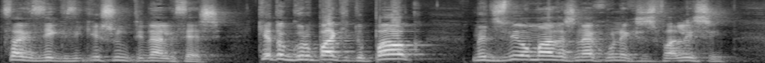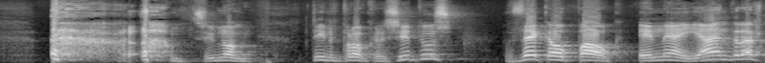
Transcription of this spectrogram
θα διεκδικήσουν την άλλη θέση. Και το γκρουπάκι του ΠΑΟΚ με τις δύο ομάδες να έχουν εξασφαλίσει συγγνώμη, την πρόκρισή τους. 10 ο ΠΑΟΚ, 9 η Άιντραχτ.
